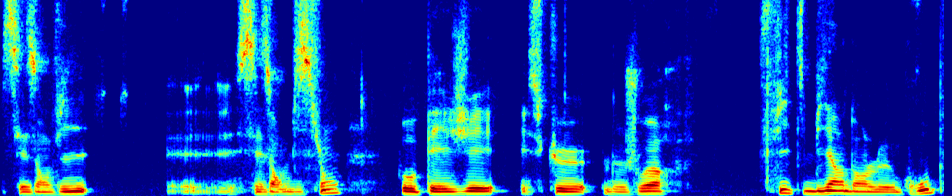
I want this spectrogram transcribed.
ses envies, ses ambitions, au PSG, est-ce que le joueur fit bien dans le groupe?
